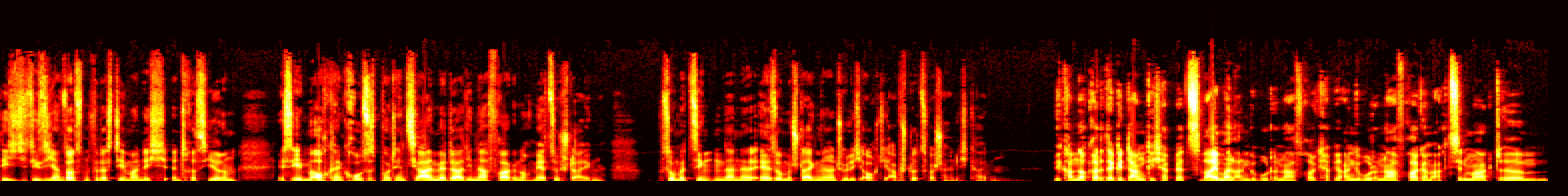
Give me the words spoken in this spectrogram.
die, die sich ansonsten für das Thema nicht interessieren, ist eben auch kein großes Potenzial mehr da, die Nachfrage noch mehr zu steigen. Somit sinken dann, äh, somit steigen dann natürlich auch die Absturzwahrscheinlichkeiten. Mir kam doch gerade der Gedanke, ich habe ja zweimal Angebot und Nachfrage. Ich habe ja Angebot und Nachfrage am Aktienmarkt, ähm,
